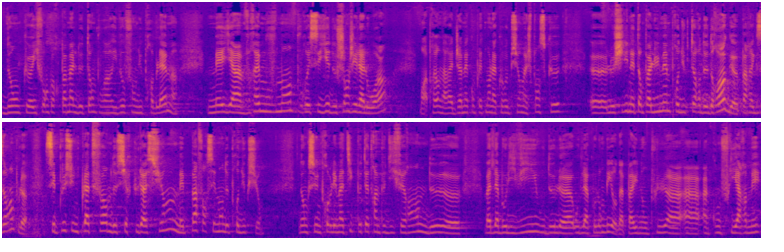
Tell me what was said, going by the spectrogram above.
Donc il faut encore pas mal de temps pour arriver au fond du problème, mais il y a un vrai mouvement pour essayer de changer la loi. Bon, après, on n'arrête jamais complètement la corruption, mais je pense que euh, le Chili n'étant pas lui-même producteur de drogue, par exemple, c'est plus une plateforme de circulation, mais pas forcément de production. Donc c'est une problématique peut-être un peu différente de, euh, bah, de la Bolivie ou de la, ou de la, Colombie. On n'a pas eu non plus un, conflit armé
